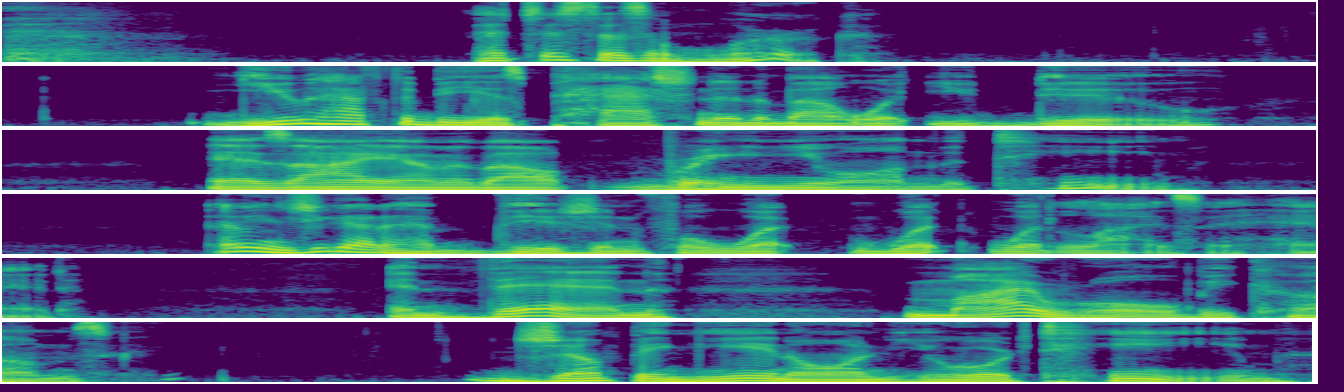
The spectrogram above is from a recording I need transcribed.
that just doesn't work. You have to be as passionate about what you do as I am about bringing you on the team. That means you got to have vision for what what what lies ahead, and then my role becomes jumping in on your team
